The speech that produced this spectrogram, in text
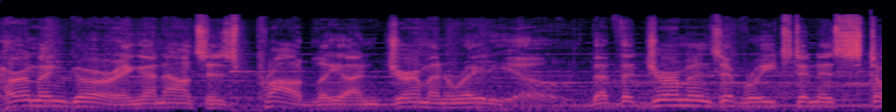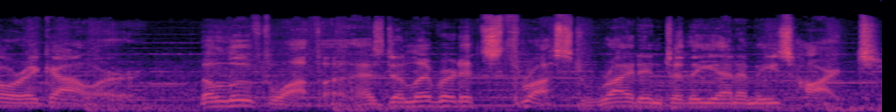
Hermann Goering announces proudly on German radio that the Germans have reached an historic hour. The Luftwaffe has delivered its thrust right into the enemy's heart.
